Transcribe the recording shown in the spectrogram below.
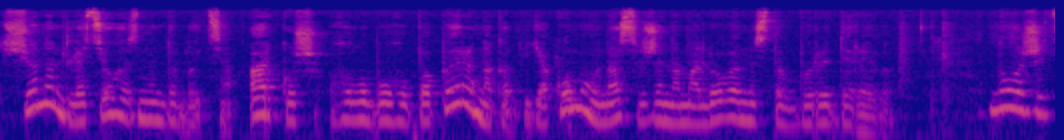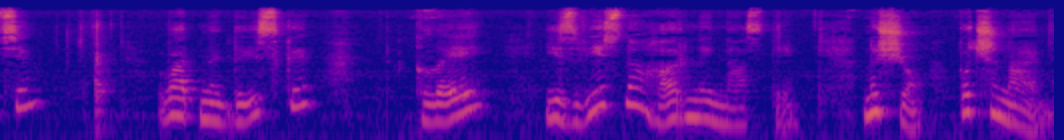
Що нам для цього знадобиться? Аркуш голубого паперу, на якому у нас вже намальовані стовбури дерева. Ножиці, ватні диски, клей і, звісно, гарний настрій. Ну що, починаємо.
